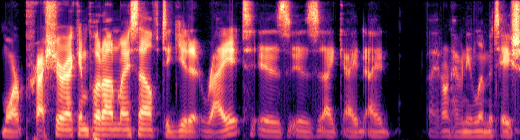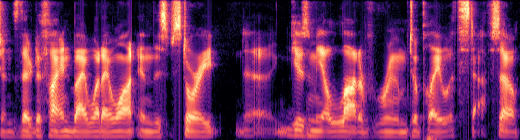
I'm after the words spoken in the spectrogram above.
more pressure I can put on myself to get it right. Is is like I I I don't have any limitations. They're defined by what I want, and this story uh, gives me a lot of room to play with stuff. So,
